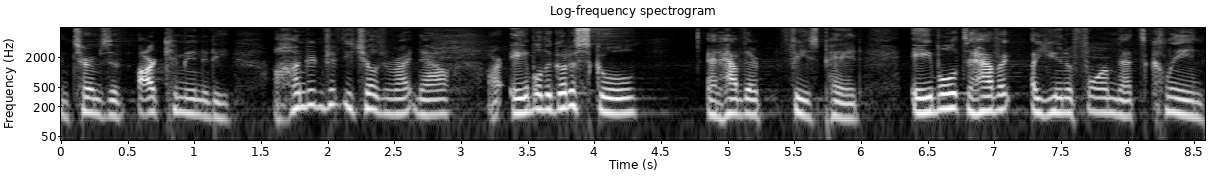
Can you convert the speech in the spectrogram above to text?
in terms of our community, 150 children right now are able to go to school and have their fees paid, able to have a, a uniform that's clean,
